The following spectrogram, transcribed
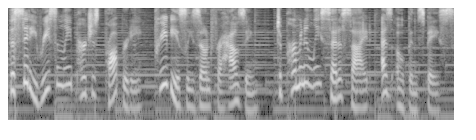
The city recently purchased property previously zoned for housing to permanently set aside as open space.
